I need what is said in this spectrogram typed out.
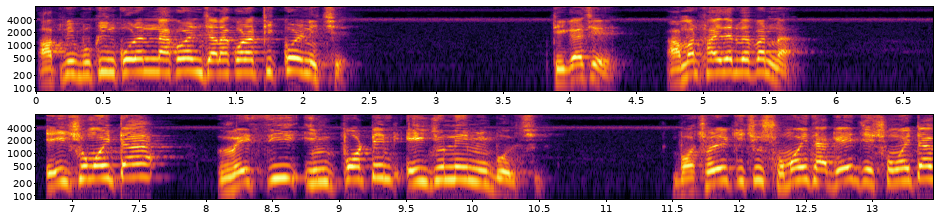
আপনি বুকিং করেন না করেন, যারা করা ঠিক করে নিচ্ছে। ঠিক আছে? আমার ফায়দার ব্যাপার না। এই সময়টা বেশি ইম্পর্টেন্ট এই জন্যই আমি বলছি। বছরের কিছু সময় থাকে, যে সময়টা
